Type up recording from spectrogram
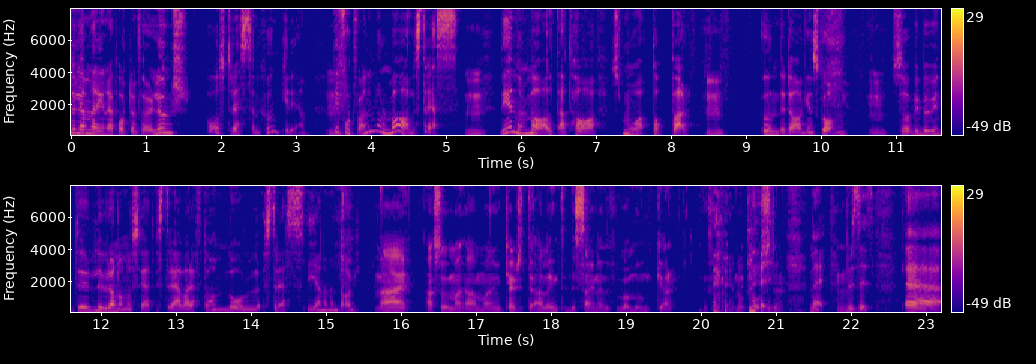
du lämnar in rapporten före lunch och stressen sjunker igen. Mm. Det är fortfarande normal stress. Mm. Det är normalt att ha små toppar mm. under dagens gång. Mm. Så vi behöver inte lura någon och säga att vi strävar efter att ha noll stress igenom en dag. Nej, alltså man, man kanske inte, alla är inte designade för att vara munkar. Liksom, något kloster. Nej, nej mm. precis. Eh,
